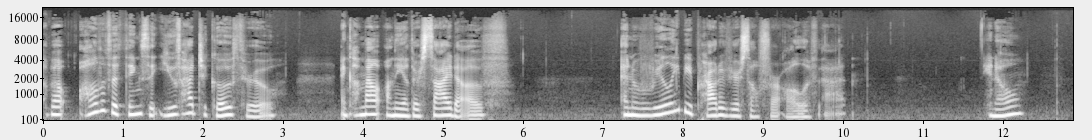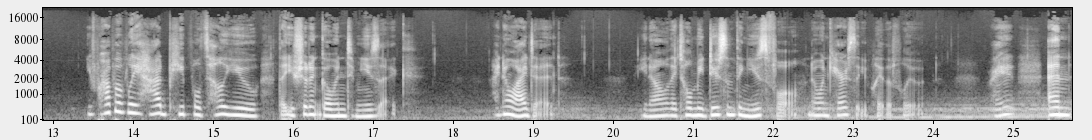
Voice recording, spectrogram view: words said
about all of the things that you've had to go through and come out on the other side of, and really be proud of yourself for all of that. You know, you probably had people tell you that you shouldn't go into music. I know I did. You know, they told me do something useful. No one cares that you play the flute, right? And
